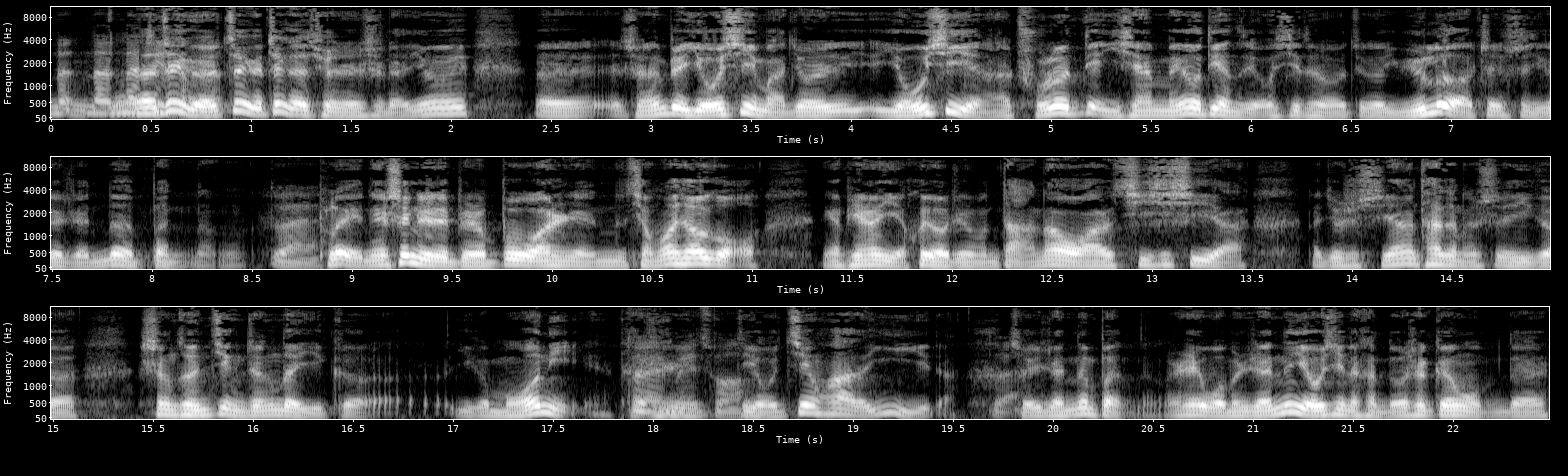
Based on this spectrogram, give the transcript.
那那那这个这个这个确实是的，因为呃，首先对游戏嘛，就是游戏啊，除了电以前没有电子游戏的时候，这个娱乐这是一个人的本能。对，play 那甚至比如不光是人，小猫小狗，你看平常也会有这种打闹啊、嬉戏戏啊，那就是实际上它可能是一个生存竞争的一个一个模拟，它是有进化的意义的。所以人的本能，而且我们人的游戏呢，很多是跟我们的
